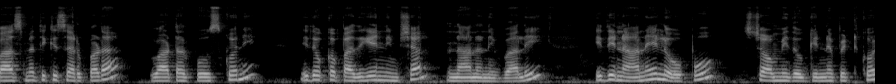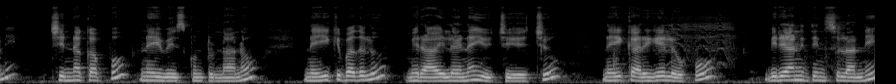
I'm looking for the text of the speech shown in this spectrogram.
బాస్మతికి సరిపడా వాటర్ పోసుకొని ఇది ఒక పదిహేను నిమిషాలు నాననివ్వాలి. ఇది నానేలోపు స్టవ్ మీద ఒక గిన్నె పెట్టుకొని చిన్న కప్పు నెయ్యి వేసుకుంటున్నాను. నెయ్యికి బదులు మీరు ఆయిల్ అయినా యూజ్ చేయొచ్చు. నెయ్యి కరిగేలోపు బిర్యానీ దినుసులన్నీ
